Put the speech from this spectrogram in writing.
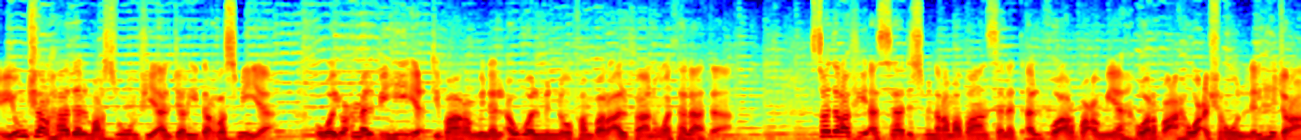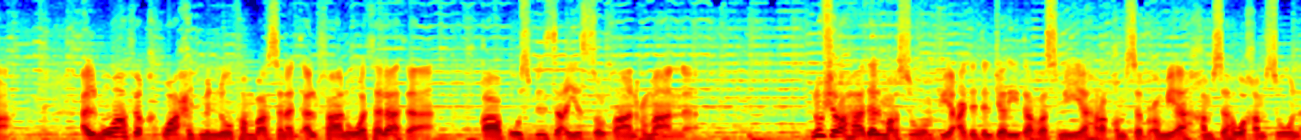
ينشر هذا المرسوم في الجريدة الرسمية ويعمل به اعتبارا من الأول من نوفمبر 2003 صدر في السادس من رمضان سنة 1424 للهجرة. الموافق واحد من نوفمبر سنة 2003 قابوس بن سعيد سلطان عمان. نشر هذا المرسوم في عدد الجريدة الرسمية رقم 755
